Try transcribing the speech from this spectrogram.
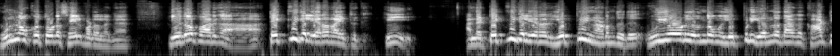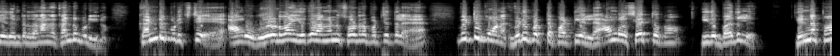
உள்நோக்கத்தோட செயல்படலைங்க. ஏதோ பாருங்க டெக்னிக்கல் எரர் ஆயிட்டு இருக்கு ம். அந்த டெக்னிக்கல் எரர் எப்படி நடந்தது? உயிரோடு இருந்தவங்க எப்படி இறந்ததாக காட்டியதுன்றதை நாங்கள் கண்டுபிடிக்கணும். கண்டுபிடிச்சிட்டு அவங்க உயிரோடு தான் இருக்கிறாங்கன்னு சொல்ற பட்சத்தில் விட்டு போன விடுபட்ட பட்டியலில் அவங்கள சேர்த்துடுறோம். இது பதில். என்னப்பா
